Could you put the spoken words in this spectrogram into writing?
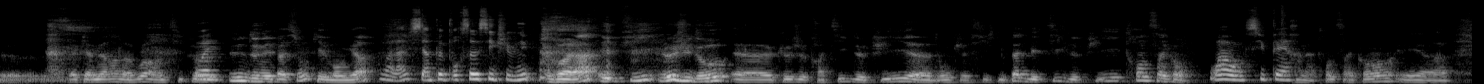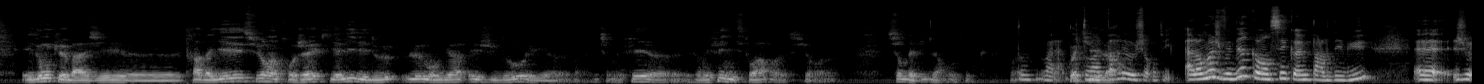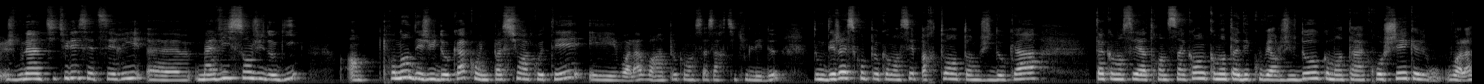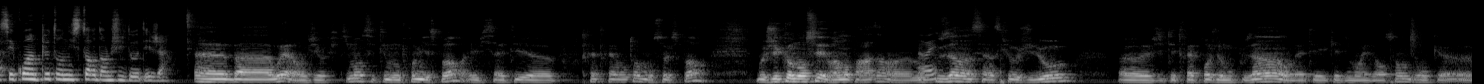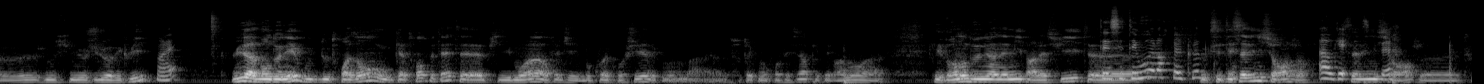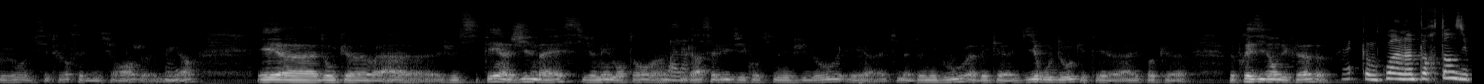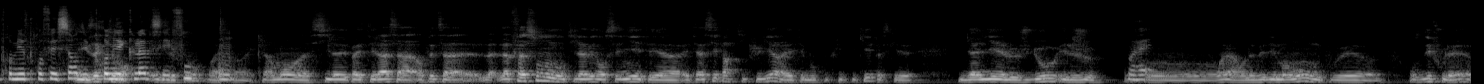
la caméra va voir un petit peu une de mes passions qui est le manga. Voilà, c'est un peu pour ça aussi que je suis venue. voilà, et puis le judo euh, que je pratique depuis, euh, donc si je dis pas de bêtises, depuis 35 ans. Waouh, super. Voilà, 35 ans. Et, euh, et donc bah, j'ai travaillé sur un projet qui allie les deux, le manga et le judo. Et j'en ai, fait, j'en ai fait une histoire sur, sur David Larose. Donc. Donc, voilà, dont on va parler aujourd'hui. Alors moi, je veux bien commencer quand même par le début. Euh, je, voulais intituler cette série euh, Ma vie sans judogi, en prenant des judokas qui ont une passion à côté et voilà, voir un peu comment ça s'articule les deux. Donc déjà, est-ce qu'on peut commencer par toi en tant que judoka? T'as commencé à 35 ans, comment t'as découvert le judo? Comment t'as accroché? Voilà, c'est quoi un peu ton histoire dans le judo déjà? Euh, Bah ouais, alors effectivement, c'était mon premier sport et puis ça a été très très longtemps mon seul sport. Bon, j'ai commencé vraiment par hasard. Hein. Mon ah cousin s'est inscrit au judo. Euh, j'étais très proche de mon cousin, on a été quasiment élevés ensemble, donc euh, je me suis mis au judo avec lui. Lui a abandonné au bout de 2-3 ans ou 4 ans peut-être, puis moi en fait j'ai beaucoup accroché, avec mon, bah, surtout avec mon professeur qui était vraiment, euh, qui est vraiment devenu un ami par la suite. C'était où alors quel club? C'était Savigny-sur-Orge. Hein. Ah ok. Savigny-sur-Orge, toujours, c'est toujours Savigny-sur-Orge d'ailleurs. Et euh, donc euh, voilà, euh, je vais le citer, un Gilles Maes, si jamais il m'entend. Hein. C'est grâce à lui que j'ai continué le judo et qui m'a donné goût avec Guy Roudot, qui était à l'époque le président du club. comme quoi l'importance du premier professeur du premier club, c'est fou. Mm. clairement, s'il n'avait pas été là, ça, en fait, ça, la, façon dont il avait d'enseigner était, était assez particulière, a été beaucoup critiquée parce qu'il alliait le judo et le jeu. On, voilà, on avait des moments où on pouvait, on se défoulait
